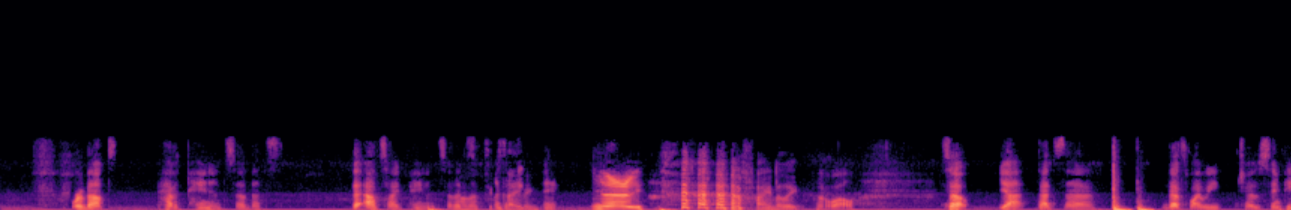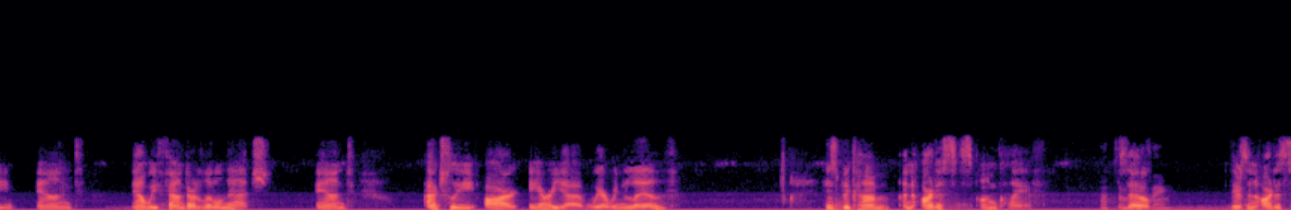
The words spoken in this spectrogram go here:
we're about to have it painted, so that's the outside painted. So that's, Oh, that's like a big exciting. thing. Yay! Finally. Oh well. So yeah, that's uh, that's why we chose St. Pete, and now we found our little niche, and actually our area where we live has become an artist's enclave. That's So- amazing. There's an artist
